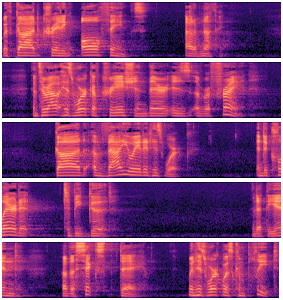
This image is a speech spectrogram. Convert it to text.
with God creating all things out of nothing. And throughout his work of creation, there is a refrain God evaluated his work and declared it to be good. And at the end of the sixth day, when his work was complete,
